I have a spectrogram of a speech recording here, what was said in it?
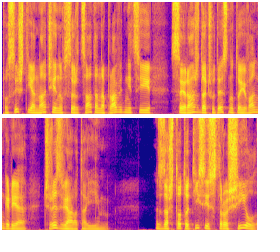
По същия начин в сърцата на праведници се ражда чудесното Евангелие чрез вярата им. Защото ти си строшил,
